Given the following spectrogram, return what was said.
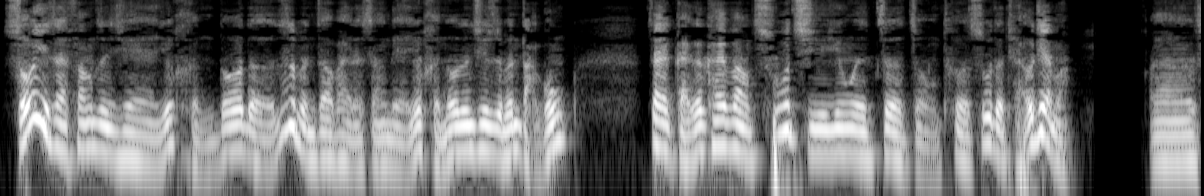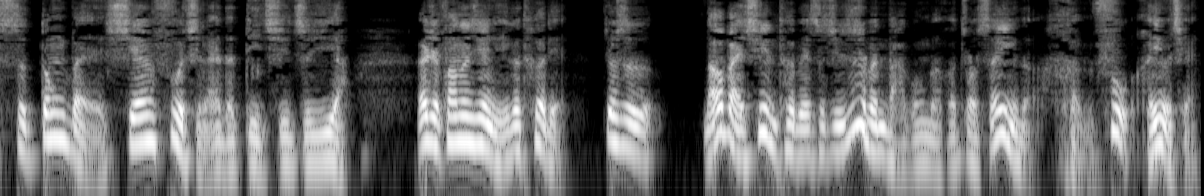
所以在方正县有很多的日本招牌的商店，有很多人去日本打工。在改革开放初期，因为这种特殊的条件嘛，嗯，是东北先富起来的地区之一啊。而且方正县有一个特点，就是老百姓，特别是去日本打工的和做生意的，很富很有钱，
